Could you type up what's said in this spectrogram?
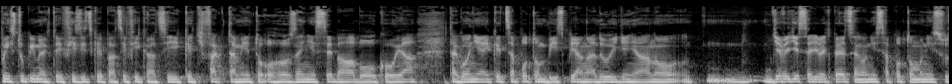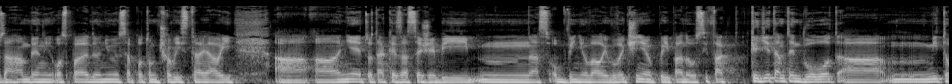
pristúpime k tej fyzickej pacifikácii, keď fakt tam je to ohrozenie seba alebo okolia, tak oni aj keď sa potom vyspia na druhý deň, áno, 99% oni sa potom, oni sú zahambení, ospravedlňujú sa potom, čo vystajali a, a nie je to také zase, že by m, mm, nás obviňovali. Vo väčšine prípadov si fakt, keď je tam ten dôvod a mm, my to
